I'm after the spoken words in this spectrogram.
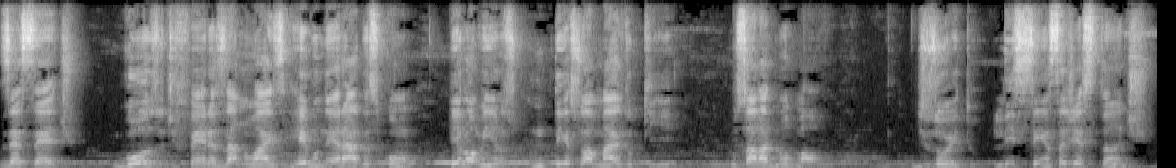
17. Gozo de férias anuais remuneradas com pelo menos um terço a mais do que o salário normal. 18. Licença gestante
